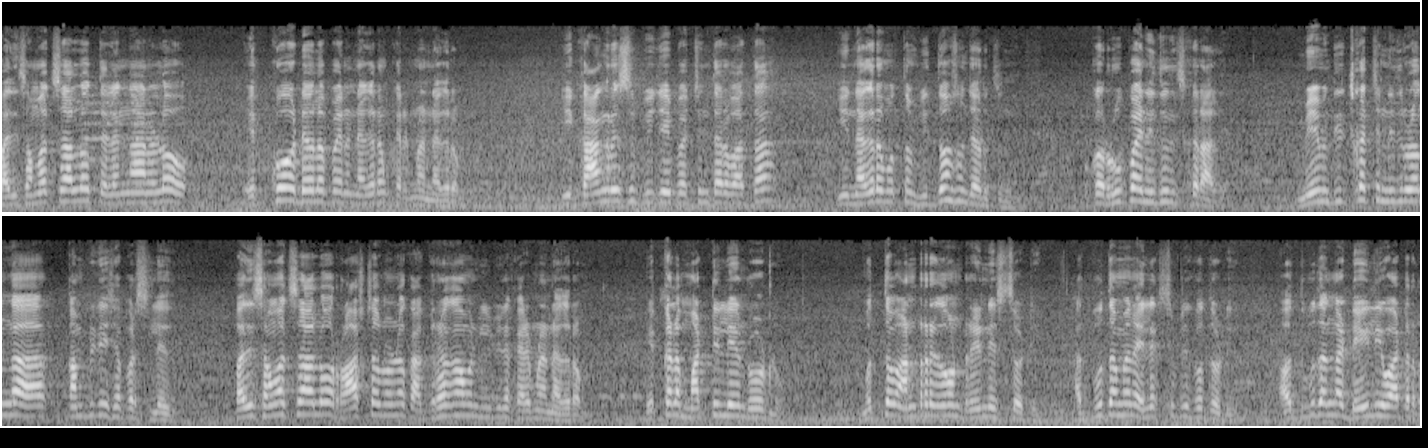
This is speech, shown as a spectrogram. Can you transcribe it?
పది సంవత్సరాల్లో తెలంగాణలో ఎక్కువ డెవలప్ అయిన నగరం కరీంనగర్ నగరం. ఈ కాంగ్రెస్ బీజేపీ వచ్చిన తర్వాత ఈ నగరం మొత్తం విధ్వంసం జరుగుతుంది. ఒక రూపాయి నిధులు తీసుకురాలి. మేము తీసుకొచ్చిన నిధులంగా కంప్లీట్ చేసే పరిస్థితి లేదు. పది సంవత్సరాల్లో రాష్ట్రంలోనే ఒక అగ్రగామం నిలిపిన కరీంనగర్ నగరం. ఎక్కడ మట్టి లేని రోడ్లు మొత్తం అండర్ గ్రౌండ్ డ్రైనేజ్ తోటి అద్భుతమైన ఎలక్ట్రిసిటీతోటి అద్భుతంగా daily water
